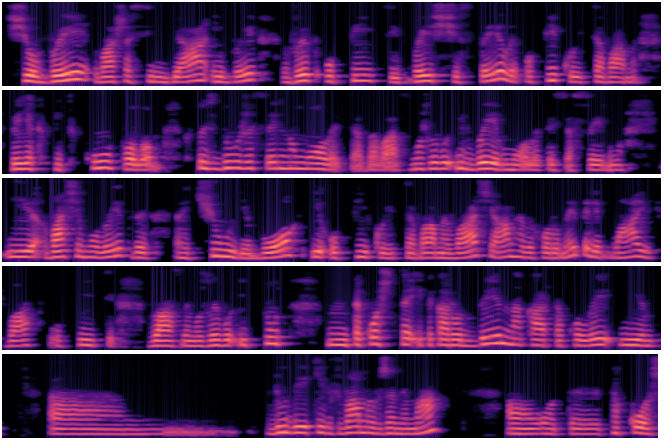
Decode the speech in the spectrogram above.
що ви, ваша сім'я, і ви, ви в опіці, вищі сили опікуються вами. Ви як під куполом. Хтось дуже сильно молиться за вас, можливо, і ви молитеся сильно. І ваші молитви е, чує Бог і опікується вами. Ваші ангели-хоронителі мають вас в опіці. Власне, можливо, і тут також це і така родинна карта, коли і а, люди, яких з вами вже нема, от, е, також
